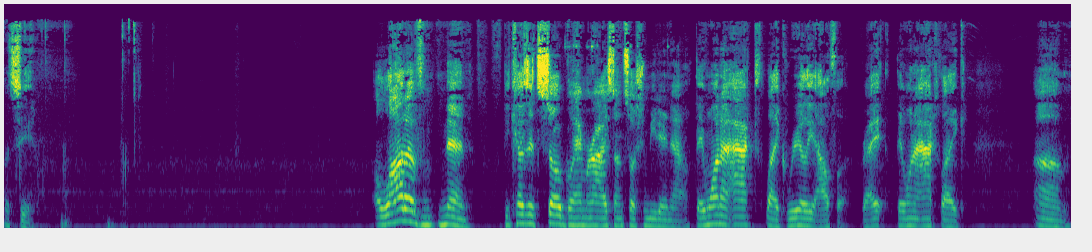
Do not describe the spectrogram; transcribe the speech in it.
let's see. A lot of men, because it's so glamorized on social media now, they want to act like really alpha, right? They want to act like, um,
